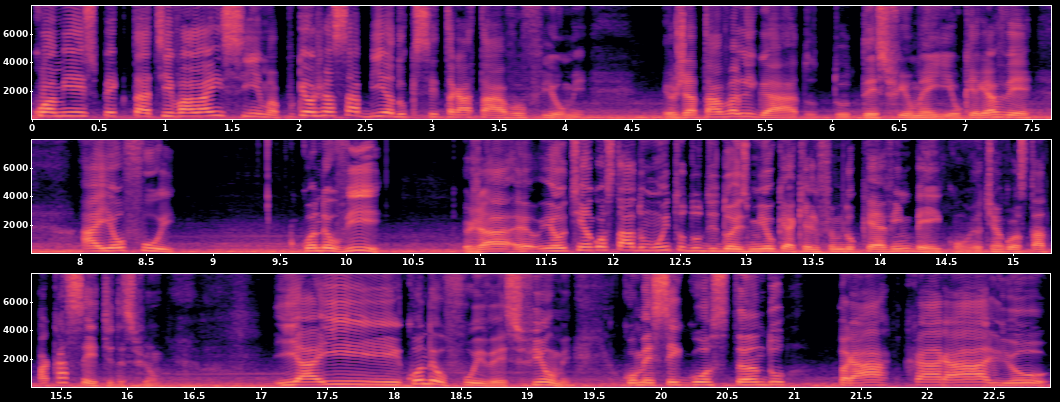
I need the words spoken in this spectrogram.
com a minha expectativa lá em cima, porque eu já sabia do que se tratava o filme. Eu já estava ligado do, desse filme aí, eu queria ver. Aí eu fui. Quando eu vi, eu já eu, eu, tinha gostado muito do de 2000, que é aquele filme do Kevin Bacon. Eu tinha gostado pra cacete desse filme. E aí, quando eu fui ver esse filme, comecei gostando pra caralho.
